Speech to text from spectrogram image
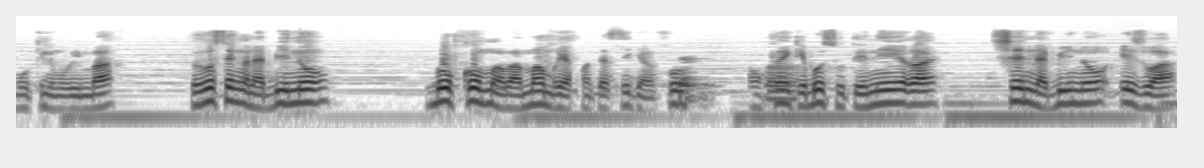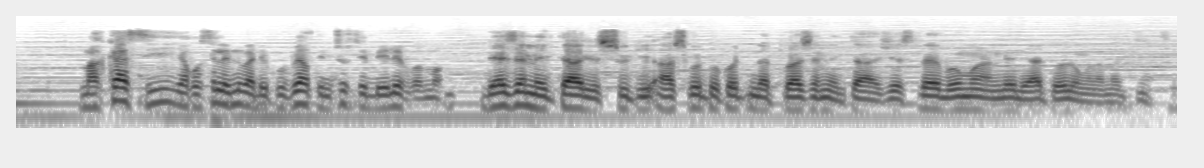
mokili mobimba, tozosenga na bino bokoma ba membre ya Fantastic Info enfin que bo soutenir chaîne na bino ezwa makasi ya kosala bino ba découverte misusu ebele vraiment. Deuxième etage esuki ah sikoyo tokoti na troisième etage j'espère bomona ndenge ya tolongola matiti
